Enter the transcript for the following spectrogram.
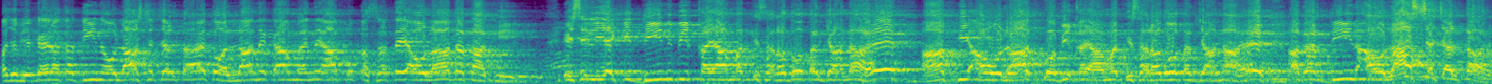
और जब ये कह रहा था, दीन औलाद से चलता है तो अल्लाह ने कहा, मैंने आपको कसरत औलाद अता की। इसलिए कि दीन भी कयामत की सरहदों तक जाना है। आपकी औलाद को भी कयामत की सरहदों तक जाना है। अगर दीन औलाद से चलता है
